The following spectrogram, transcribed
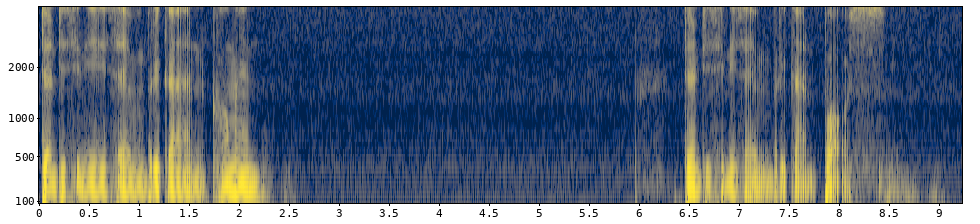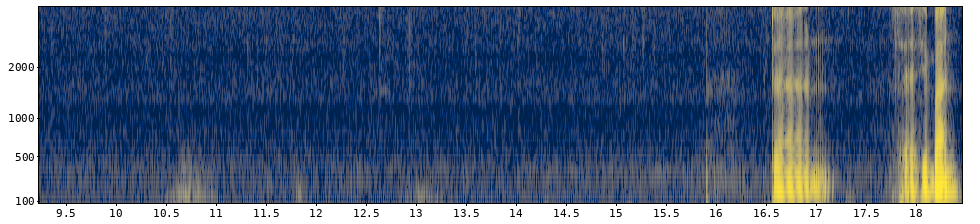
Dan di sini saya memberikan komen. Dan di sini saya memberikan pause. Dan saya simpan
